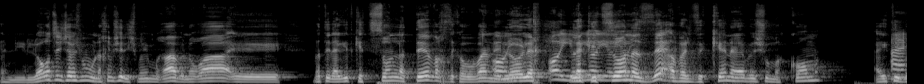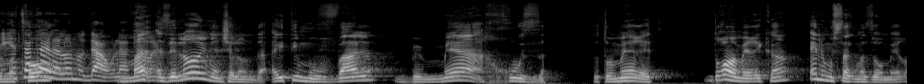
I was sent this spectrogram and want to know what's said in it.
אני לא רוצה להשתמש במונחים שנשמעים רע ונורא, אה, באתי להגיד כצאן לטבח, זה כמובן, אוי, אני לא הולך אוי, אוי, אוי, לקיצון אוי, הזה, כן. אבל זה כן היה באיזשהו מקום, הייתי אה, במקום... יצאת אל הלא נודע, אולי. מה, זה לא עניין שלא נודע, הייתי מובל במאה אחוז. זאת אומרת, דרום אמריקה, אין לי מושג מה זה אומר.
